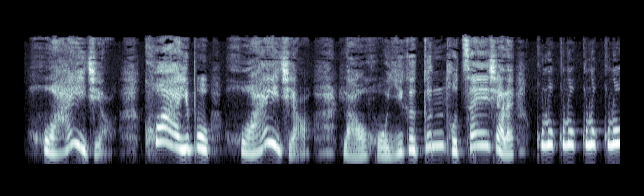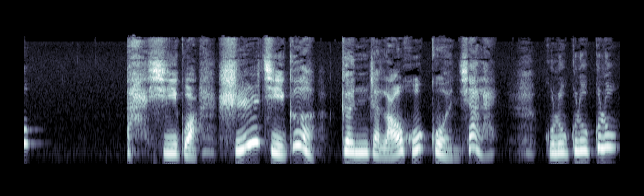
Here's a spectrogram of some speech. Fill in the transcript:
滑一脚；跨一步，滑一脚。老虎一个跟头栽下来，咕噜咕噜咕噜咕噜。大西瓜十几个跟着老虎滚下来，咕噜咕噜咕噜，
